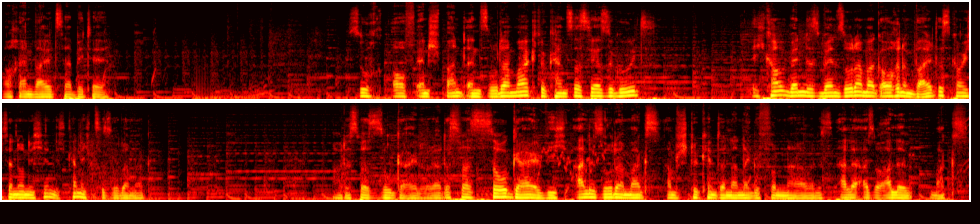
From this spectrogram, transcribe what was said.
Auch ein Walzer, bitte. Such auf entspannt ein Sodamark, du kannst das ja so gut. Ich komme, wenn das, wenn Sodamark auch in einem Wald ist, komme ich da noch nicht hin. Ich kann nicht zu Sodamark. Aber das war so geil, oder? Das war so geil, wie ich alle Sodamax am Stück hintereinander gefunden habe. Das alle, also alle Max.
